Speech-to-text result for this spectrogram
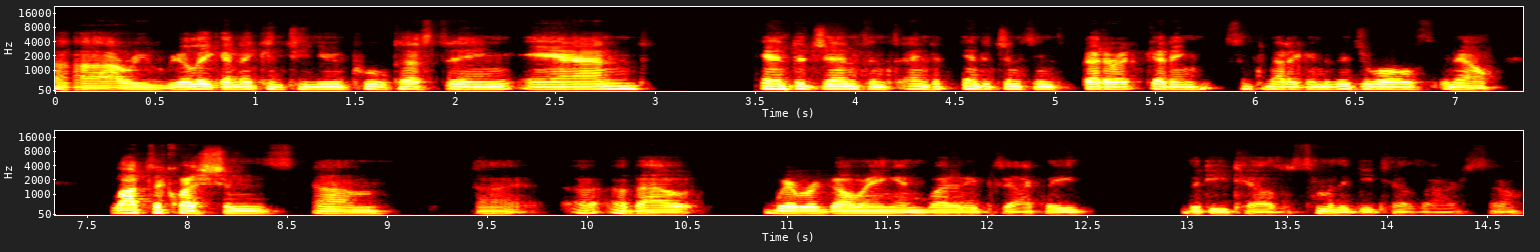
Uh, are we really going to continue pool testing and antigens? And antigen seems better at getting symptomatic individuals. You know, lots of questions um, uh, about where we're going and what exactly the details, some of the details are. So,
